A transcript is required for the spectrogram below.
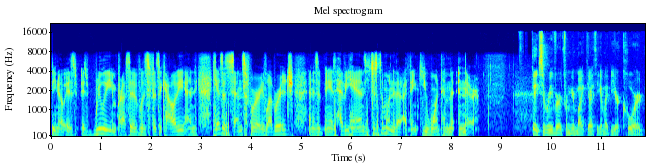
you know, is is really impressive with his physicality, and he has a sense for leverage, and, his, and he has heavy hands. He's just someone that I think you want him in there. Getting some reverb from your mic there. I think it might be your cord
